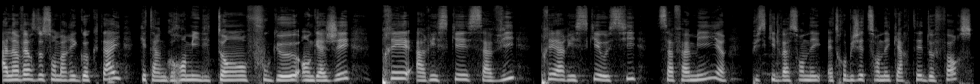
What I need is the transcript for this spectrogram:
à l'inverse de son mari Goktaï, qui est un grand militant, fougueux, engagé, prêt à risquer sa vie, prêt à risquer aussi sa famille, puisqu'il va être obligé de s'en écarter de force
